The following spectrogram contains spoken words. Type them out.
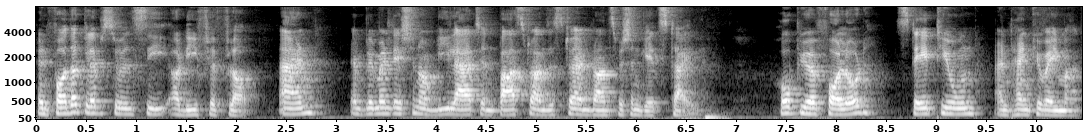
In further clips, we will see a D flip-flop and implementation of DLatch in pass transistor and transmission gate style. Hope you have followed. Stay tuned and thank you very much.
